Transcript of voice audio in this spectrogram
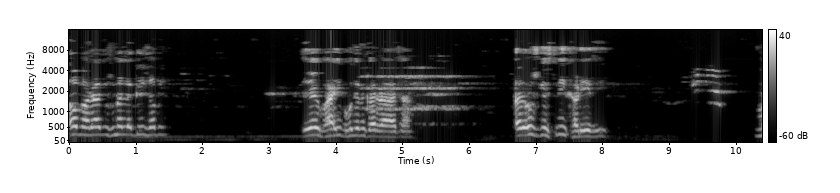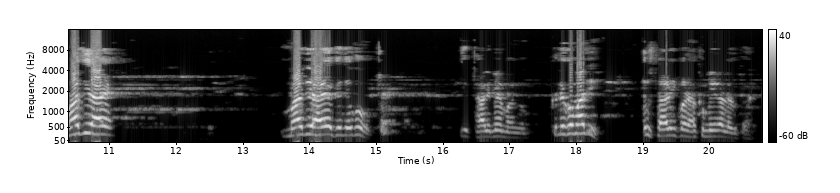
अब महाराज उसमें लग गई सभी। एक भाई भोजन कर रहा था और उसकी स्त्री खड़ी थी। माँ जी आए। माँ जी आए कि देखो ये थाली मैं मांगू। कि देखो माँ जी इस थाली पर हक मेरा लगता है।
